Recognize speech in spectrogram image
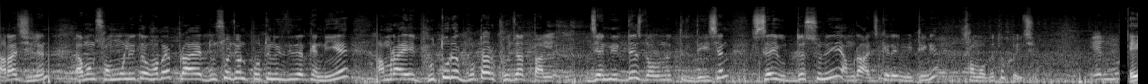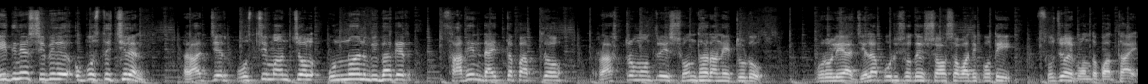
তারা ছিলেন এবং সম্মিলিতভাবে প্রায় দুশো জন প্রতিনিধিদেরকে নিয়ে আমরা এই ভুতুরে ভোটার খোঁজার তাল, যে নির্দেশ দলনেত্রী দিয়েছেন, সেই উদ্দেশ্য নিয়েই আমরা আজকের এই মিটিংয়ে সমবেত হয়েছি। এই দিনের শিবিরে উপস্থিত ছিলেন রাজ্যের পশ্চিমাঞ্চল উন্নয়ন বিভাগের স্বাধীন দায়িত্বপ্রাপ্ত রাষ্ট্রমন্ত্রী সন্ধ্যা রানী টুডু, পুরুলিয়া জেলা পরিষদের সহসভাধিপতি সুজয় বন্দ্যোপাধ্যায়,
